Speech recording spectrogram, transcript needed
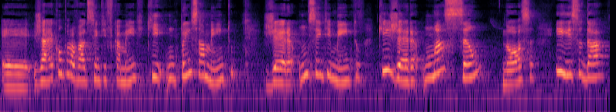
é, já é comprovado cientificamente que um pensamento gera um sentimento que gera uma ação nossa e isso dá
